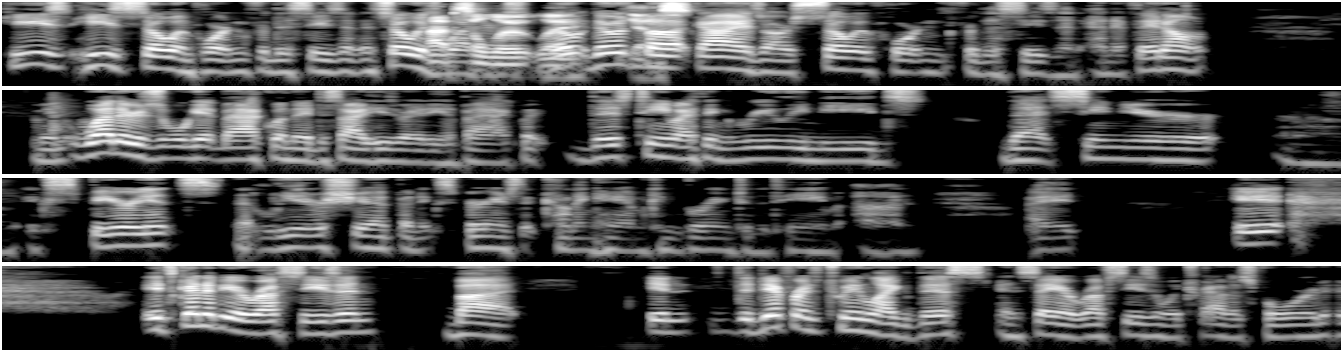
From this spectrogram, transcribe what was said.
he's he's so important for this season, and so is absolutely Weathers. Those, those yes. guys are so important for this season, and if they don't I mean, Weathers will get back when they decide he's ready to get back, but this team, I think, really needs that senior uh, experience, that leadership and experience that Cunningham can bring to the team. And I, it, it's going to be a rough season, but in the difference between like this and say a rough season with Travis Ford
